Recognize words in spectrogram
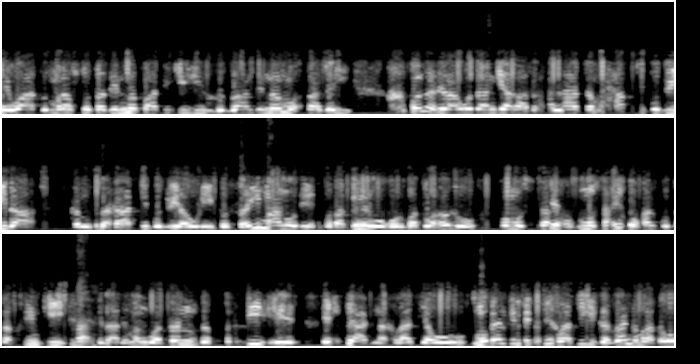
هیواد مرستو ته د نه پاتې کیږي ځان د نه محتاجي خپل راو دانګي هغه د الله کوم حق چې په دوی دا کوم زکات چې په دوی اوړي په صحیح مانو دي په فقیر او غربت وهلو په مستحق مستحق خلکو تقسیم کی چې دا د منګ وطن د پردي احتیاج نه خلاص یو موبایل کې مې خلاصيږي که زنګ مراته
